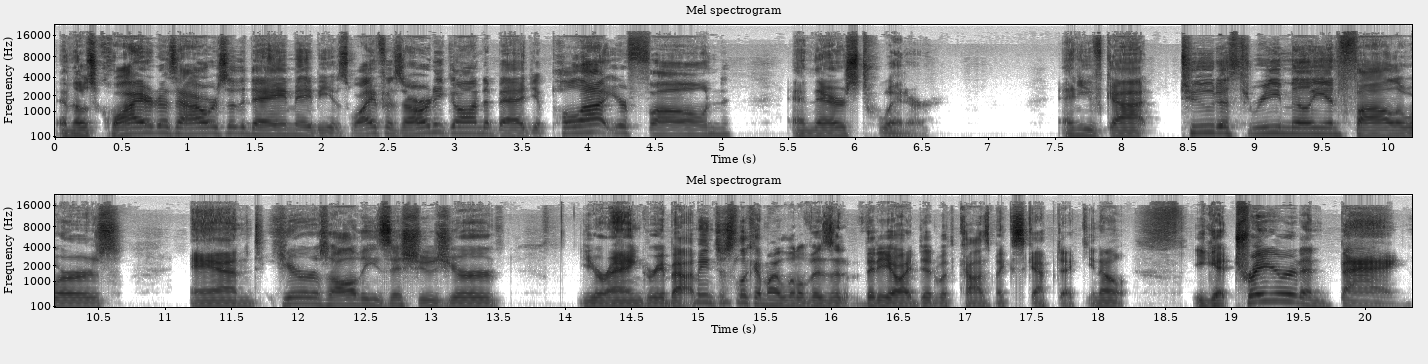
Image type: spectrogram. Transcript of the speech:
In those quietest hours of the day maybe his wife has already gone to bed you pull out your phone and there's twitter and you've got two to three million followers, and here's all these issues you're you're angry about. I mean, just look at my little visit video I did with Cosmic Skeptic. You know, you get triggered and bang.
